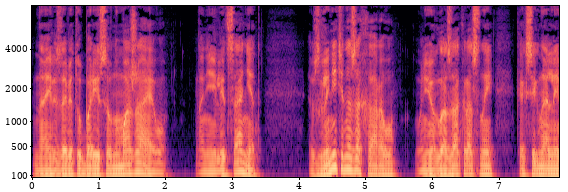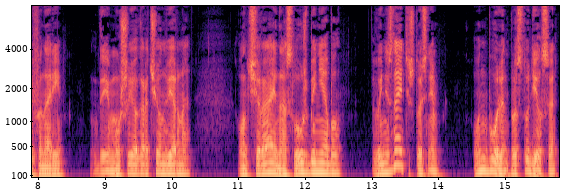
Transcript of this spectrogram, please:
на Елизавету Борисовну Можаеву. На ней лица нет. Взгляните на Захарову. У нее глаза красны, как сигнальные фонари. Да и муж ее огорчен, верно. Он вчера и на службе не был. Вы не знаете, что с ним? Он болен, простудился,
